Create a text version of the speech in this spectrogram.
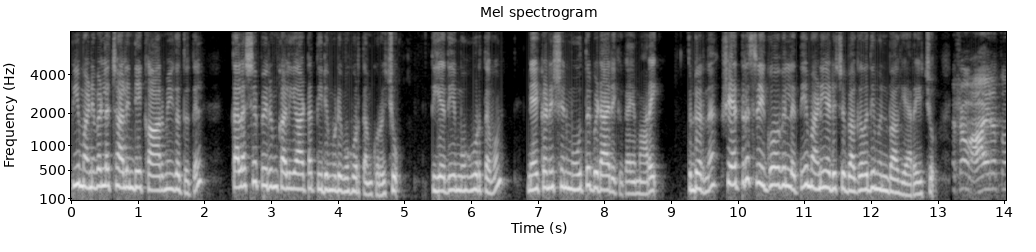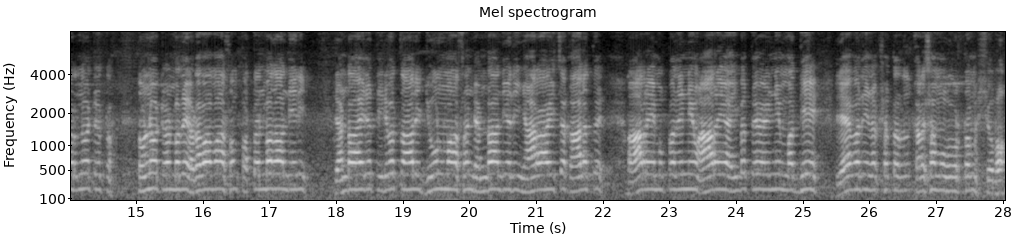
പി മണിവെള്ളച്ചാലിന്റെ കാർമ്മികത്വത്തിൽ കലശപ്പെരും കളിയാട്ട തിരുമുടി മുഹൂർത്തം കുറിച്ചു. തീയതി മുഹൂർത്തവും നേക്കണിശൻ മൂത്ത് കൈമാറി. തുടർന്ന് ക്ഷേത്ര ശ്രീകോവിലെത്തി മണിയടിച്ച് ഭഗവതി മുൻപാകെ അറിയിച്ചു. ആയിരത്തി തൊണ്ണൂറ്റി തൊണ്ണൂറ്റൊൻപത് ഇടവമാസം പത്തൊൻപതാം തീയതി രണ്ടായിരത്തി ഇരുപത്തിനാല് ജൂൺ മാസം രണ്ടാം തീയതി ഞായറാഴ്ച കാലത്ത് ആറ് മുപ്പതിനും ആറ് അമ്പത്തേഴിനും മധ്യേ രേവതി നക്ഷത്രത്തിൽ കലശമുഹൂർത്തം ശുഭം.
